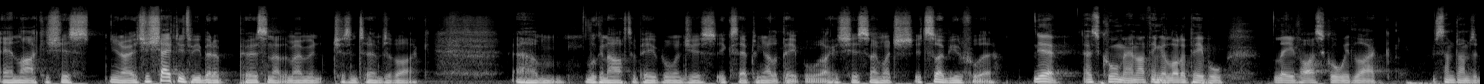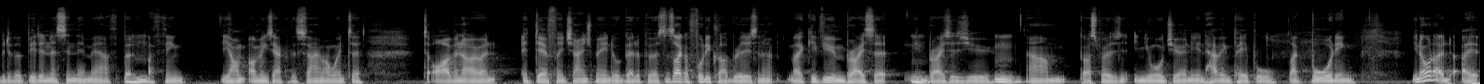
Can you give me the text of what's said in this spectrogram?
and like it's just, you know, it's just shaped me to be a better person at the moment, just in terms of like um, looking after people and just accepting other people. Like it's just so much, it's so beautiful there. Yeah, that's cool, man. I think a lot of people leave high school with like sometimes a bit of a bitterness in their mouth, but I think yeah, I'm, I'm exactly the same. I went to to Ivanhoe and it definitely changed me into a better person. It's like a footy club, really, isn't it? Like if you embrace it, it embraces you. Um, but I suppose in your journey and having people like boarding, you know what? I, I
